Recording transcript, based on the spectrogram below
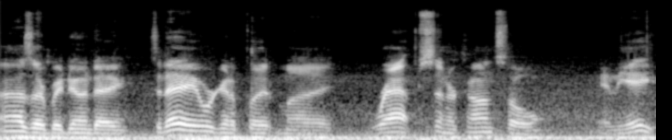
How's everybody doing today? Today we're going to put my wrapped center console in the 8.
